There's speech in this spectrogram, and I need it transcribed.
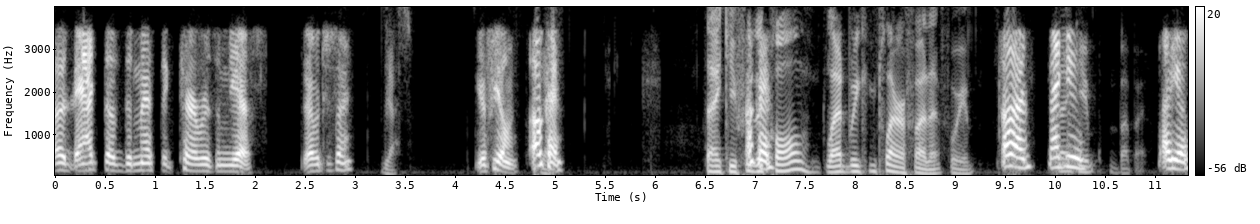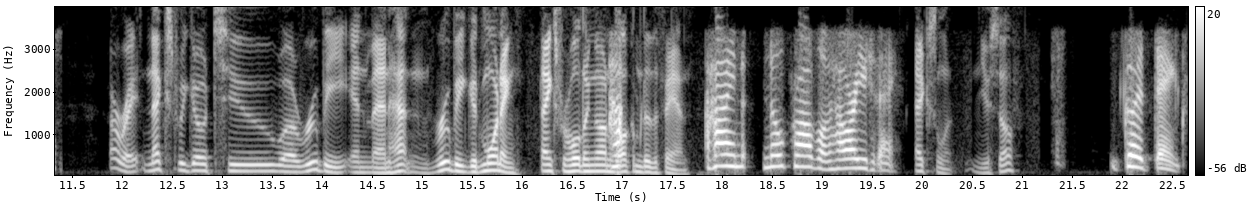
an act of domestic terrorism. Yes, is that what you're saying? Yes. You're feeling okay. Yes. Thank you for okay. the call. Glad we can clarify that for you. All right. Thank, Thank you. you. Bye bye. Adios. All right. Next, we go to uh, Ruby in Manhattan. Ruby, good morning. Thanks for holding on. Hi. Welcome to the fan. Hi. No problem. How are you today? Excellent. And yourself? Good. Thanks.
